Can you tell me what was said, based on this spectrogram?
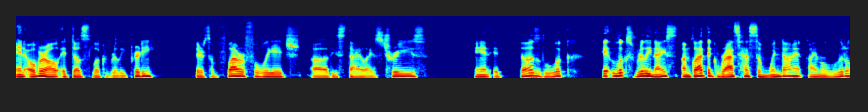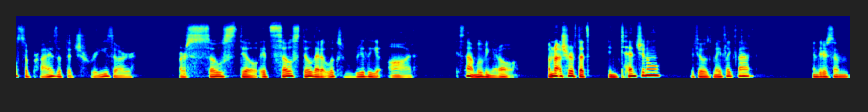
And overall, it does look really pretty. There's some flower foliage, uh, these stylized trees. And it does look, it looks really nice. I'm glad the grass has some wind on it. I'm a little surprised that the trees are, are so still. It's so still that it looks really odd. It's not moving at all. I'm not sure if that's intentional, if it was made like that. And there's some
